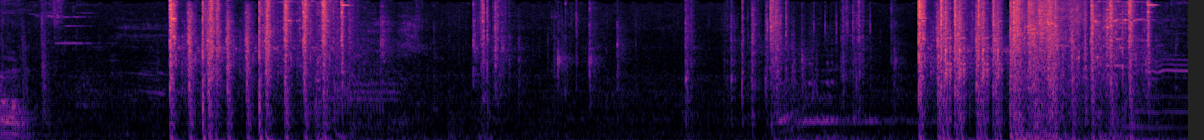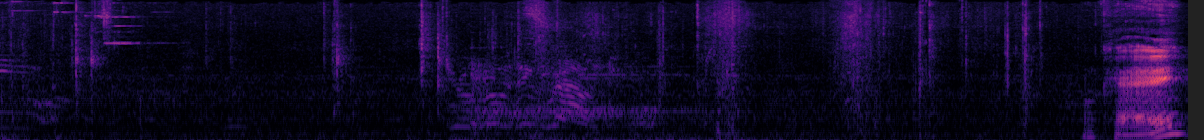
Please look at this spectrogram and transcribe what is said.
Oh. Okay.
